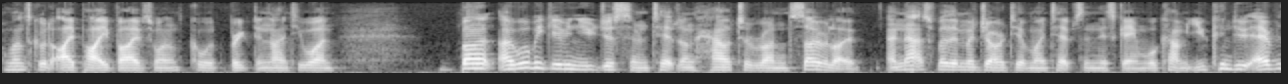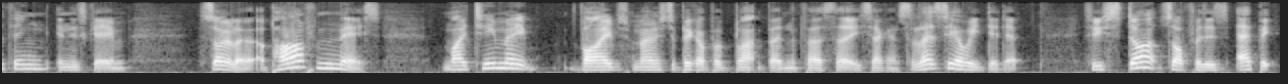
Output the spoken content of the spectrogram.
One's called iParty Vibes, one's called Brigden91. But I will be giving you just some tips on how to run solo, and that's where the majority of my tips in this game will come. You can do everything in this game solo. Apart from this, my teammate Vibes managed to pick up a Blackbird in the first 30 seconds, so let's see how he did it. So he starts off with his epic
